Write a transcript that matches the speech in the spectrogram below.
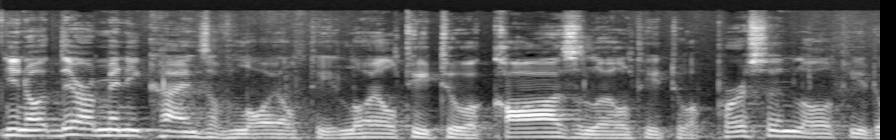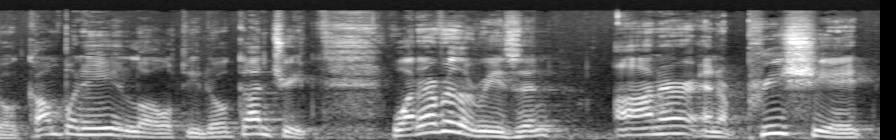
you know, there are many kinds of loyalty loyalty to a cause, loyalty to a person, loyalty to a company, loyalty to a country. Whatever the reason, honor and appreciate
